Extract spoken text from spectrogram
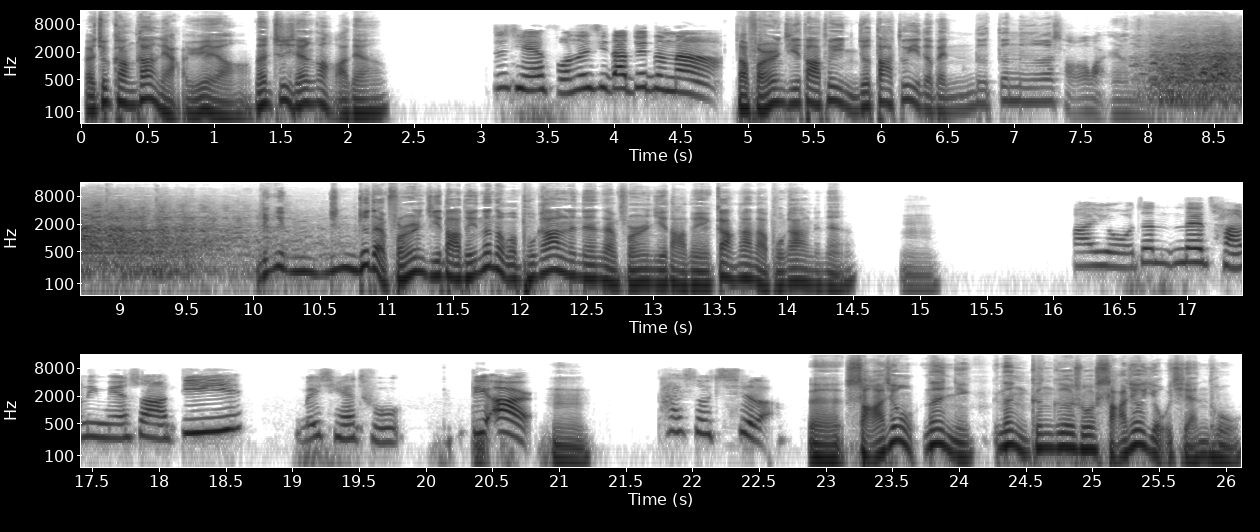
啊，就刚干俩月呀、那之前干啥的？之前缝纫机大队的呢，那缝纫机大队，你就大队的呗，你都都那啥玩意儿呢？你这个你你就在缝纫机大队，那怎么不干了呢？在缝纫机大队干干咋不干了呢？嗯，哎呦，在那厂里面上，第一没前途，第二嗯，太受气了。呃，啥叫？那你那你跟哥说啥叫有前途？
